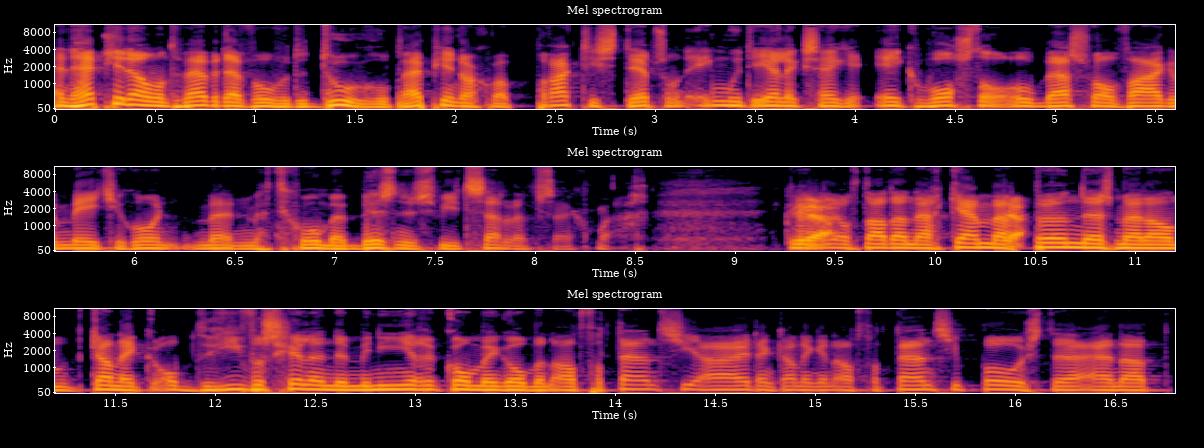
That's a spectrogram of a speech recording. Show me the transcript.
En heb je dan, want we hebben het even over de doelgroep, heb je nog wat praktische tips? Want ik moet eerlijk zeggen, ik worstel ook best wel vaak een beetje gewoon met, met, gewoon met Business Suite zelf, zeg maar. Ik weet Ja. niet of dat een herkenbaar Ja. punt is, maar dan kan ik op drie verschillende manieren kom ik op een advertentie uit. Dan kan ik een advertentie posten en dat...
